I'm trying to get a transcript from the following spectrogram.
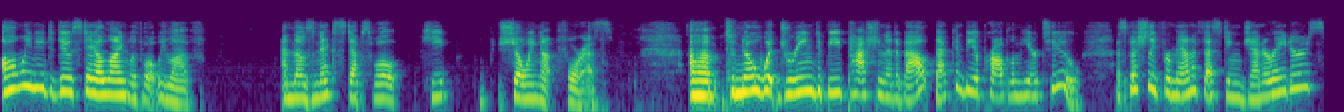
All we need to do is stay aligned with what we love. And those next steps will keep showing up for us. Um, to know what dream to be passionate about, that can be a problem here too, especially for manifesting generators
